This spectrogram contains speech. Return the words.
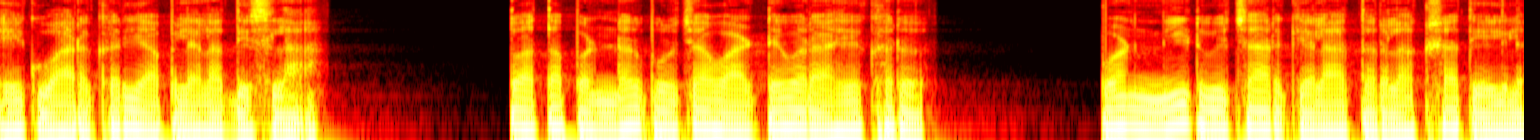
एक वारकरी आपल्याला दिसला. तो आता पंढरपूरच्या वाटेवर आहे खरं. पण नीट विचार केला तर लक्षात येईल.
